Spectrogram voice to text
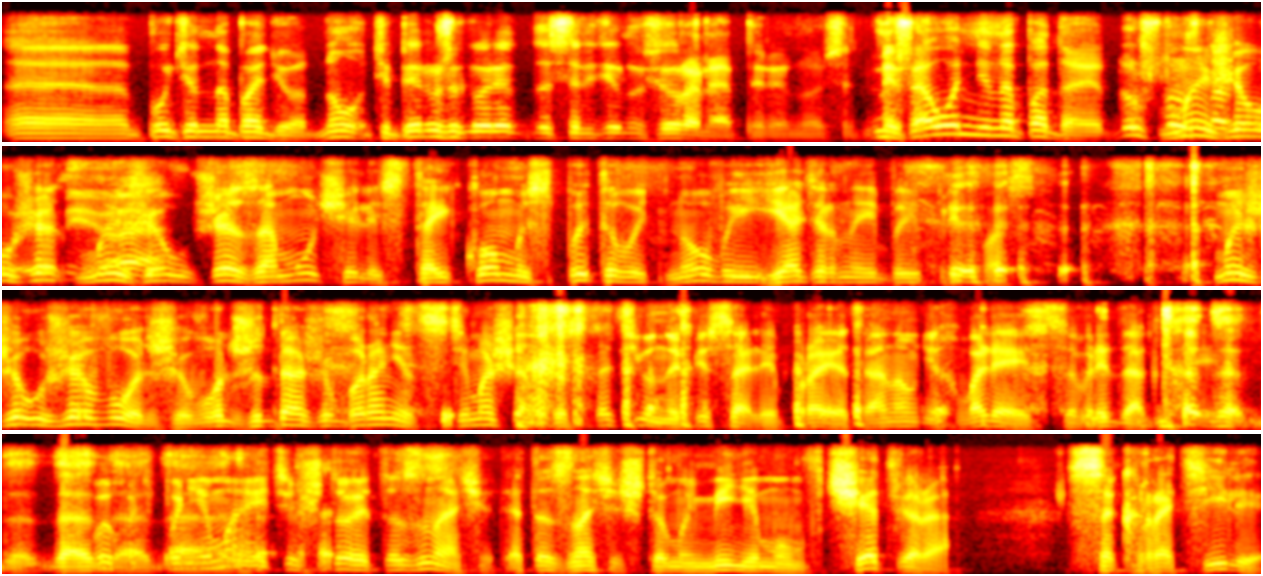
э, Путин нападет. Ну, теперь уже, говорят, до середины февраля переносят. Миша, а он не нападает. Ну, что мы, же, такое, уже, Миша, мы а? же уже замучились тайком испытывать новые ядерные боеприпасы. Мы же уже вот же, вот же даже баронец Тимошенко статью написали про это, она у них валяется в редакции. Да, да, да, Вы хоть понимаете, что это значит? Это значит, что мы минимум в четверо сократили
